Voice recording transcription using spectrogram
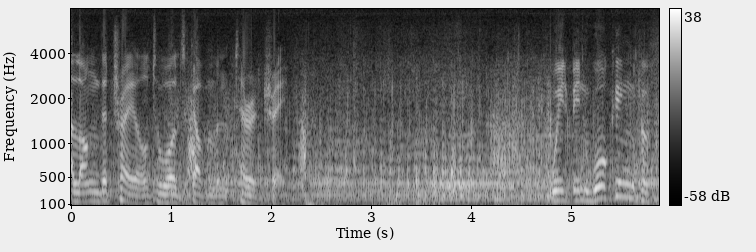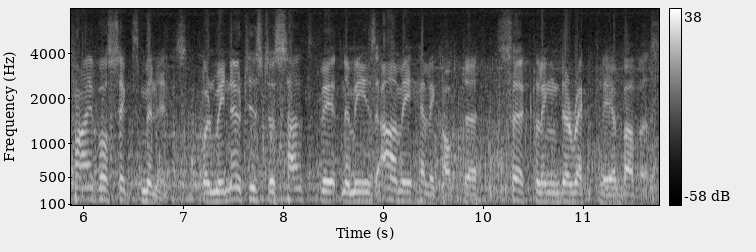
along the trail towards government territory. We'd been walking for five or six minutes when we noticed a South Vietnamese army helicopter circling directly above us.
